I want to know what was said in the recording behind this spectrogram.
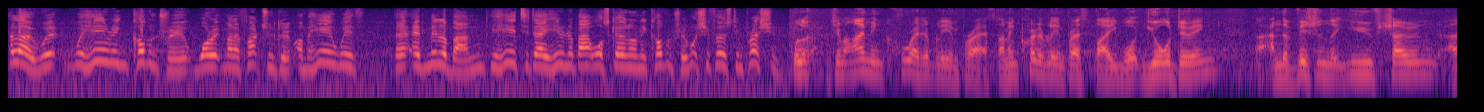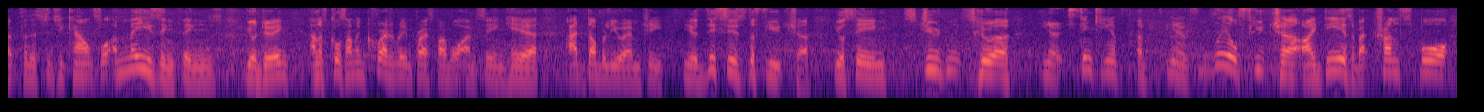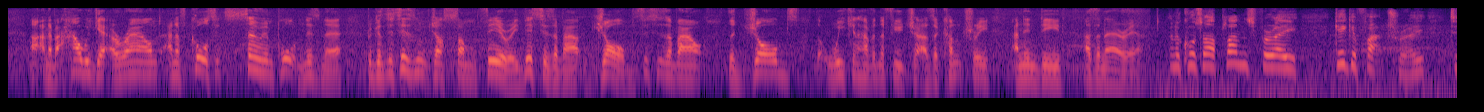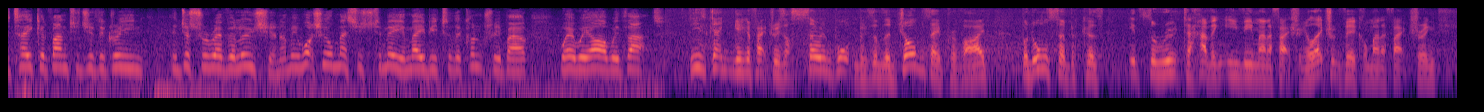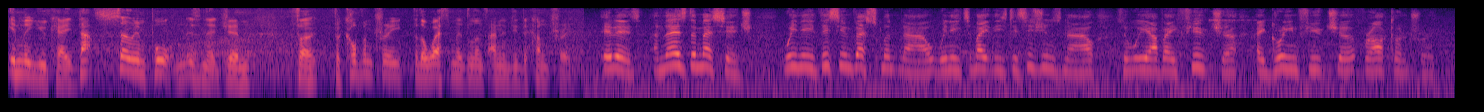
Hello, we're, we're here in Coventry at Warwick Manufacturing Group. I'm here with uh, Ed Miliband. You're here today hearing about what's going on in Coventry. What's your first impression? Well, look, Jim, I'm incredibly impressed. I'm incredibly impressed by what you're doing uh, and the vision that you've shown uh, for the City Council. Amazing things you're doing. And of course, I'm incredibly impressed by what I'm seeing here at WMG. You know, this is the future. You're seeing students who are you know, thinking of, of you know, real future ideas about transport, and about how we get around. And of course, it's so important, isn't it? Because this isn't just some theory. This is about jobs. This is about the jobs that we can have in the future as a country and indeed as an area. And of course, our plans for a gigafactory to take advantage of the green industrial revolution. I mean, what's your message to me and maybe to the country about where we are with that? These gigafactories are so important because of the jobs they provide, but also because it's the route to having EV manufacturing, electric vehicle manufacturing in the UK. That's so important, isn't it, Jim, for, for Coventry, for the West Midlands, and indeed the country? It is, and there's the message. We need this investment now, we need to make these decisions now so we have a future, a green future for our country.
